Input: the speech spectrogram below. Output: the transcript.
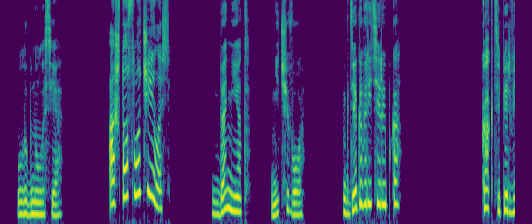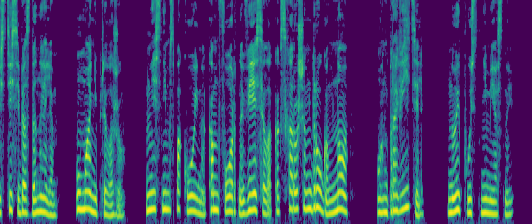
— улыбнулась я. «А что случилось?» «Да нет, ничего. Где, говорите, рыбка?» «Как теперь вести себя с Данелем? Ума не приложу. Мне с ним спокойно, комфортно, весело, как с хорошим другом, но он правитель. Ну и пусть не местный.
